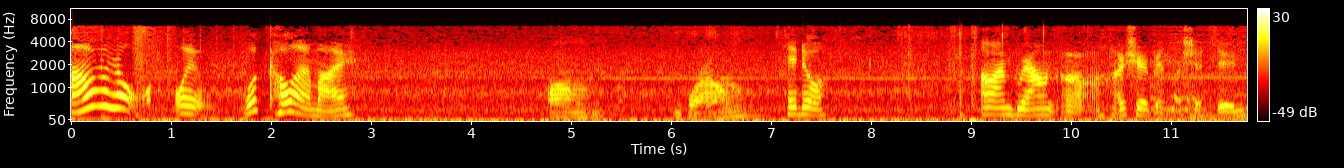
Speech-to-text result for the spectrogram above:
I don't know. Wait, what color am I? Um, brown. Hey, door. Oh, I'm brown. Oh, I should have been the shit, dude.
